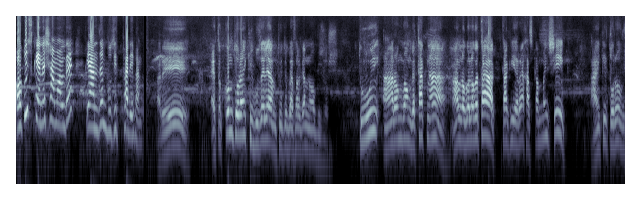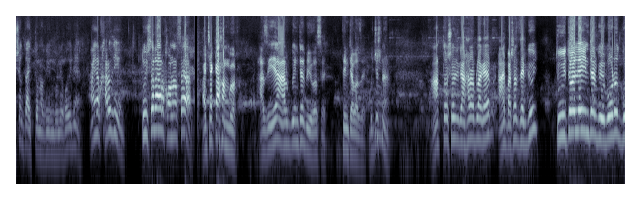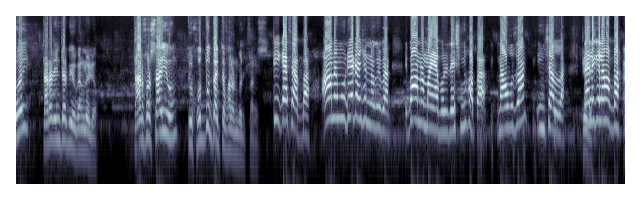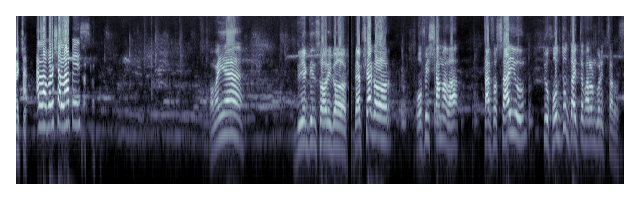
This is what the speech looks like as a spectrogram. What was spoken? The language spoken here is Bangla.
অফিস কেন সামাল দে ইয়ান যে বুঝিত পারি ভান। আরে এতক্ষণ তোর আমি কি বুঝাইলাম? তুই তো ব্যাপার গান ন বুঝস। তুই আর অঙ্গ অঙ্গে থাক না আর লগে লগে থাক থাকি আর হাস কাম মাইন শিখ। আই কি তোর অফিসের দায়িত্ব নদিন বলে হই না? আই আর খারে দিম। তুই ছাড়া আর কোন আছে? আচ্ছা কা হামগর আজি আর ইন্টারভিউ আছে তিনটা বাজে বুঝছিস না? আর তোর শরীর গা খারাপ লাগে আমি বাসার যাই গই তুই তো ইন্টারভিউ বোর্ডত বই তারার ইন্টারভিউ গান লইল তারপর চাইম তুই সদ্যুর দায়িত্ব পালন করিতে পারস। ঠিক আছে আব্বা। আনে মুডিয়ে টেনশন নকরিবার এবার অনার মায়া বলি রেশমি হতা। নাও বুঝান ইনশাআল্লাহ তাহলে গেলাম আব্বা। আচ্ছা। আল্লাহ বড় সাল্লাহ হাফেজ। অমাইয়া দুই একদিন সরি কর ব্যবসা কর অফিস সামালা তারপর চাইম তুই সদ্যুর দায়িত্ব পালন করিতে পারস।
